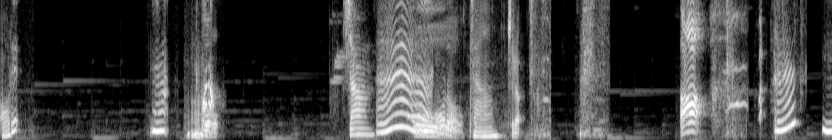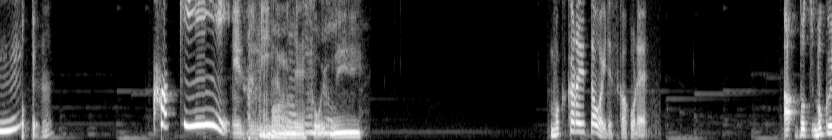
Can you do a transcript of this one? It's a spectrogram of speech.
あれ？うん。うんあらじゃん。うん。おーじゃん。こちら。あうん？取って。かきネズミ。ネズミです。そうよね。僕から言った方がいいですかこれ？あ、どっち、僕、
